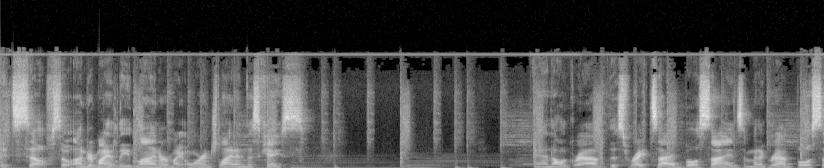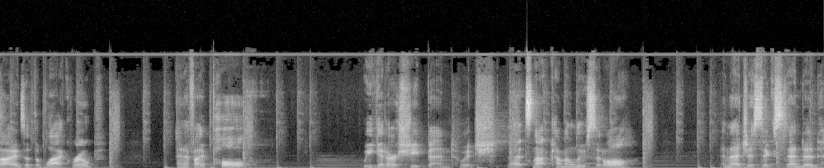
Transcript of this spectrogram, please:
itself. So under my lead line or my orange line in this case. And I'll grab this right side, both sides. I'm gonna grab both sides of the black rope. And if I pull, we get our sheet bend, which that's not coming loose at all. And that just extended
